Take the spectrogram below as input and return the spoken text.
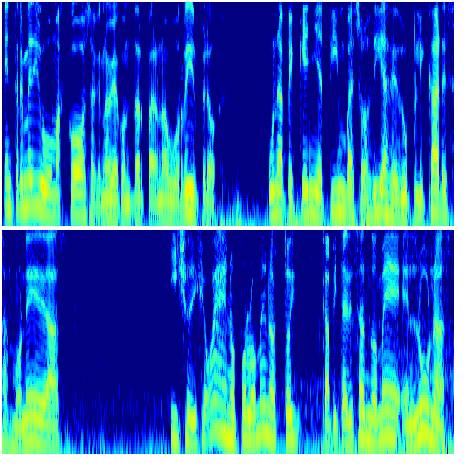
Entre medio hubo más cosas que no voy a contar para no aburrir, pero una pequeña timba esos días de duplicar esas monedas. Y yo dije, bueno, por lo menos estoy capitalizándome en lunas.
